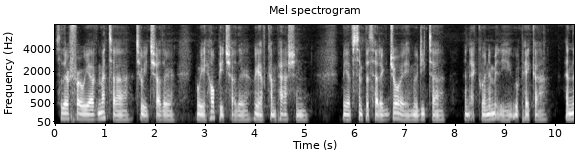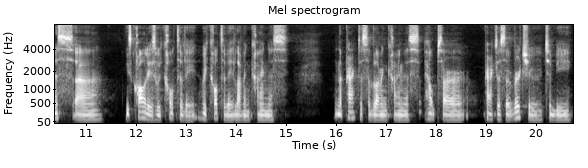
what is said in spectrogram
So therefore, we have metta to each other. We help each other. We have compassion. We have sympathetic joy, mudita, and equanimity, upekkha. And this uh, these qualities we cultivate. We cultivate loving kindness. And the practice of loving kindness helps our practice of virtue to be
